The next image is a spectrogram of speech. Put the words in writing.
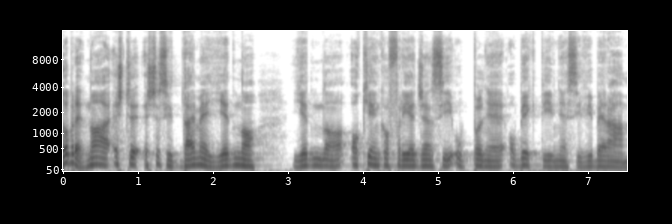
Dobre, no a ešte, ešte si dajme jedno, jedno okienko free agency, úplne objektívne si vyberám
